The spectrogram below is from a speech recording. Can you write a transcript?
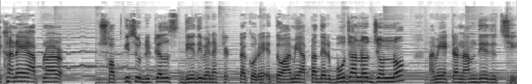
এখানে আপনার সব কিছু ডিটেলস দিয়ে দিবেন একটা একটা করে। তো আমি আপনাদের বোঝানোর জন্য আমি একটা নাম দিয়ে দিচ্ছি।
